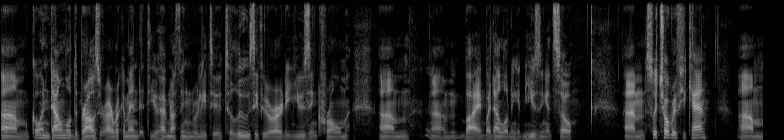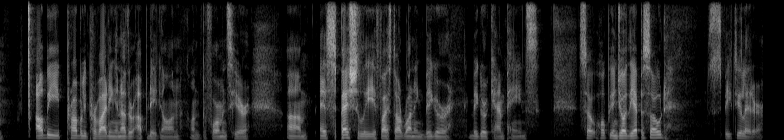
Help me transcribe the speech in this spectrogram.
um, go and download the browser. I recommend it. You have nothing really to, to lose if you're already using Chrome um, um, by by downloading it and using it. So, um, switch over if you can. I'll be probably providing another update on on performance here, um, especially if I start running bigger bigger campaigns. So hope you enjoyed the episode. Speak to you later.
